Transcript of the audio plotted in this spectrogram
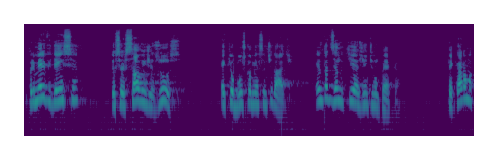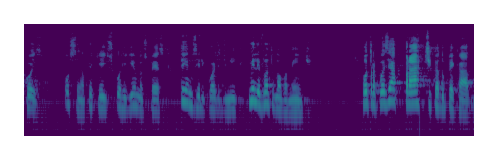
A primeira evidência de eu ser salvo em Jesus é que eu busco a minha santidade. Ele não está dizendo que a gente não peca. Pecar é uma coisa. Ô oh, Senhor, pequei, escorreguei meus pés, tenha misericórdia de mim, me levanta novamente. Outra coisa é a prática do pecado.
